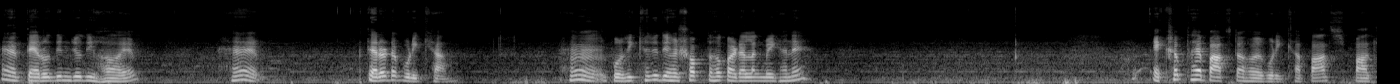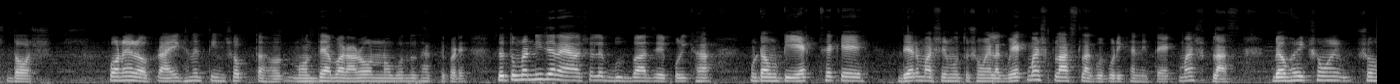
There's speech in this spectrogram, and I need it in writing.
হ্যাঁ তেরো দিন যদি হয় হ্যাঁ তেরোটা পরীক্ষা। হ্যাঁ পরীক্ষা যদি হয়, সপ্তাহ কয়টা লাগবে এখানে? এক সপ্তাহে পাঁচটা হবে পরীক্ষা। পাঁচ পাঁচ, দশ। পনেরো, প্রায় এখানে তিন সপ্তাহ, মধ্যে আবার আরও অন্য বন্ধ থাকতে পারে। তো তোমরা নিজেরাই আসলে বুঝবা যে পরীক্ষা মোটামুটি এক থেকে দেড় মাসের মতো সময় লাগবে। এক মাস প্লাস লাগবে পরীক্ষা নিতে, এক মাস প্লাস ব্যবহারিক সময় সহ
